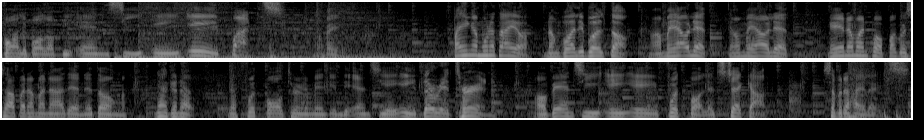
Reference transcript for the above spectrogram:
volleyball of the NCAA. But, okay, pahinga muna tayo ng volleyball talk. Mamaya ulit, mamaya ulit. Ngayon naman po, pag-usapan naman natin itong naganap na football tournament in the NCAA, the return of NCAA football. Let's check out some of the highlights.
